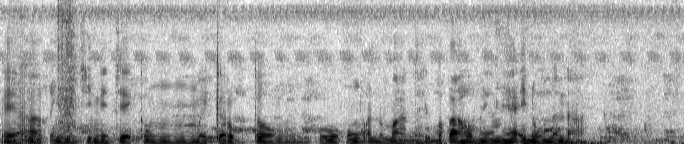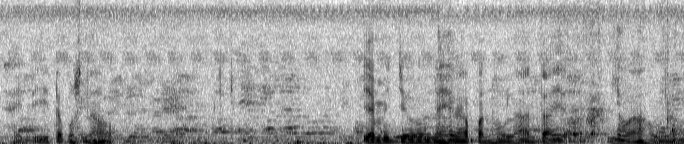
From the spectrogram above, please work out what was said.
kaya aking chinecheck kung may karugtong o kung ano man dahil baka ho maya maya inunan na. Ay di tapos na ho. Yan medyo nahirapan hulaan tayo at gawa ho ng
